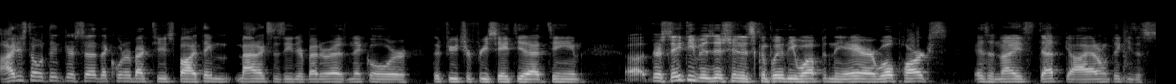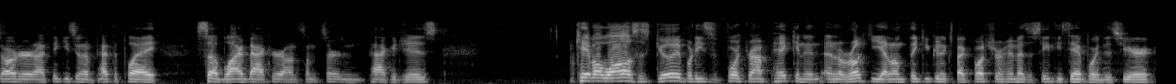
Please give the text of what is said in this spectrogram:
I just don't think they're set at that cornerback two spot. I think Maddox is either better as nickel or the future free safety of that team. Uh, their safety position is completely up in the air. Will Parks is a nice depth guy. I don't think he's a starter, and I think he's going to have to play sub linebacker on some certain packages. K'Von Wallace is good, but he's a fourth round pick and, and, a rookie. I don't think you can expect much from him as a safety standpoint this year.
